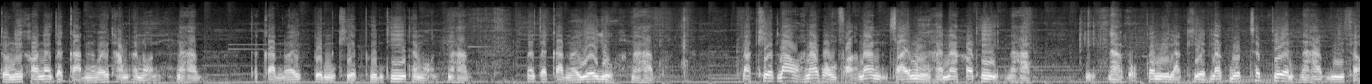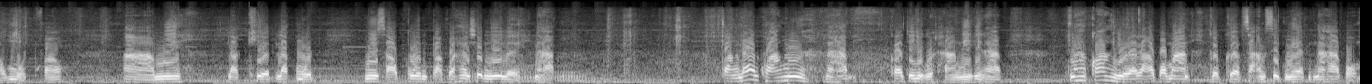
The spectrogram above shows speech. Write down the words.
ตรงนี้เขาน่าจะกันไว้ทำถนนนะครับจะกันไว้เป็นเขตพื้นที่ถนนนะครับ น่าจะกันไว้เยอะอยู่นะครับหลักเขตเล่านะผมฝั่งด้านซ้ายมือหันหน้าเข้าที่นะครับ นี่นะครับผมก็มีหลักเขตหลักหมุดชัดเจนนะครับ มีเสาหมุดเฝ้าอ่ามีหลักเขตหลักหมุด มีเสาปูนปักไว้ให้เช่นนี้เลยนะครับ ฝั่งด้านขวามือนะครับ ก็จะอยู่ทางนี้นะครับ หน้ากว้างอยู่ราวประมาณเกือบเกือบ30เมตรนะครับผม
